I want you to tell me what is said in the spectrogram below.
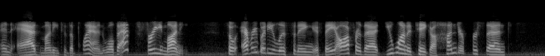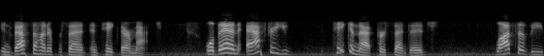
and add money to the plan. Well, that's free money. So everybody listening, if they offer that, you want to take 100%, invest 100% and take their match. Well, then after you've taken that percentage, lots of these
